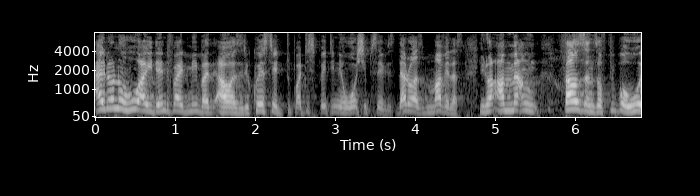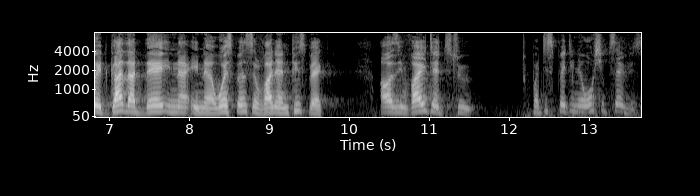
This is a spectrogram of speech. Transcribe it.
I don't know who identified me, but I was requested to participate in a worship service. That was marvelous. You know, among thousands of people who had gathered there in, uh, in uh, West Pennsylvania and Pittsburgh, I was invited to, to participate in a worship service.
